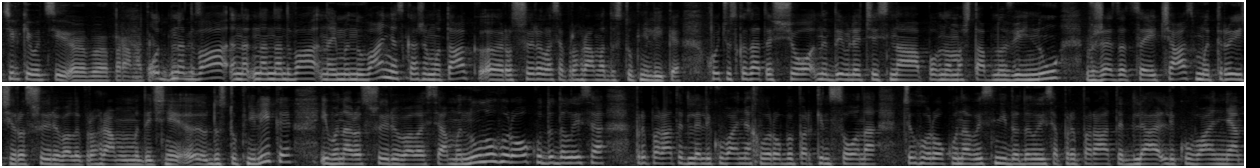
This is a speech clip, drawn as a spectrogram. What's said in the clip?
Тільки оці е, параметри. От на два на, на, на два найменування, скажімо так, е, розширилася програма Доступні ліки. Хочу сказати, що не дивлячись на повномасштабну війну, вже за цей час ми тричі розширювали програму медичні е, доступні ліки, і вона розширювалася минулого року. Додалися препарати для лікування хвороби Паркінсона. Цього року навесні додалися препарати для лікування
